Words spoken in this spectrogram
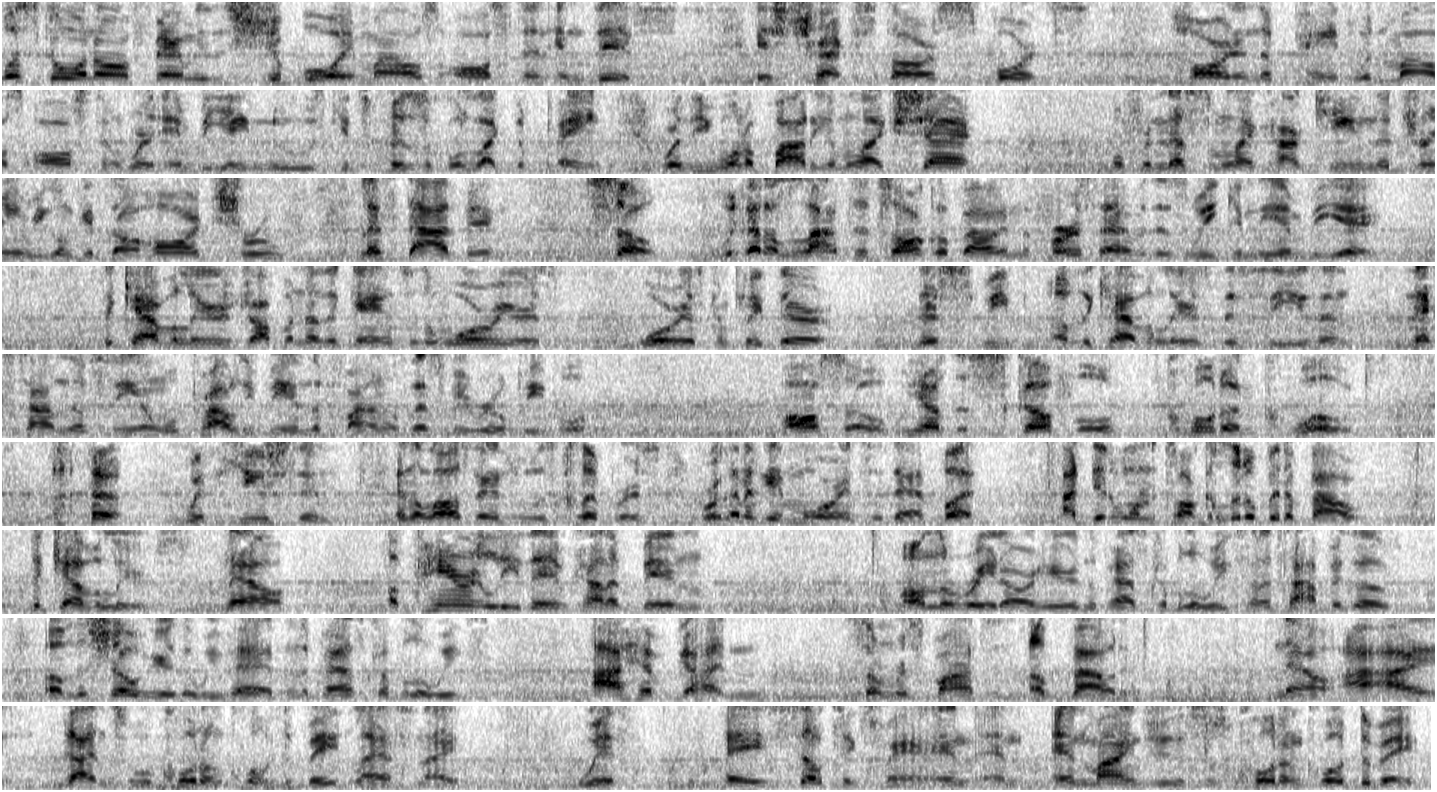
What's going on, family? This is your boy Miles Austin, and this is Track Star Sports. Hard in the paint with Miles Austin, where NBA news gets physical like the paint. Whether you want to body him like Shaq or finesse him like Hakeem the Dream, you're going to get the hard truth. Let's dive in. So, we got a lot to talk about in the first half of this week in the NBA. The Cavaliers drop another game to the Warriors. Warriors complete their their sweep of the Cavaliers this season. Next time they'll see them will probably be in the finals. Let's be real, people. Also, we have the scuffle, quote unquote, with Houston and the Los Angeles Clippers. We're going to get more into that, but I did want to talk a little bit about the Cavaliers. Now, apparently, they've kind of been on the radar here in the past couple of weeks, and a topic of, of the show here that we've had in the past couple of weeks. I have gotten some responses about it. Now, I, I got into a quote unquote debate last night with a Celtics fan, and, and, and mind you, this was quote unquote debate,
